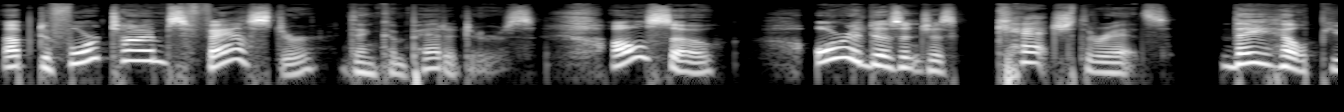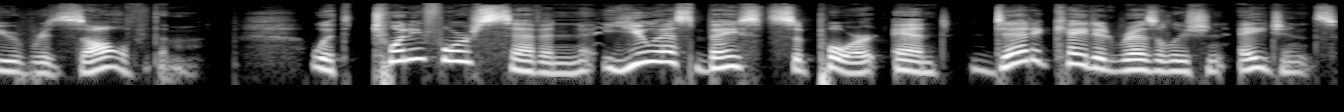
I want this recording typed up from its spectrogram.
up to four times faster than competitors. Also, Aura doesn't just catch threats, they help you resolve them. With 24 7 US based support and dedicated resolution agents,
